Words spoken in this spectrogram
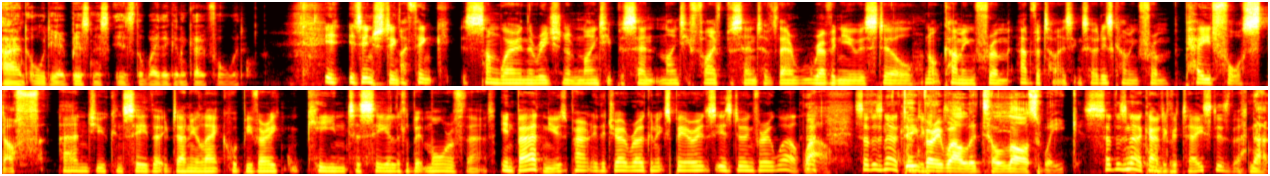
and audio business is the way they're going to go forward. It, it's interesting. I think somewhere in the region of 90%, 95% of their revenue is still not coming from advertising. So it is coming from paid for stuff. And you can see that Daniel Ek would be very keen to see a little bit more of that. In bad news, apparently the Joe Rogan experience is doing very well. Wow. So there's no Doing very for, well until last week. So there's no accounting for taste, is there? No,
